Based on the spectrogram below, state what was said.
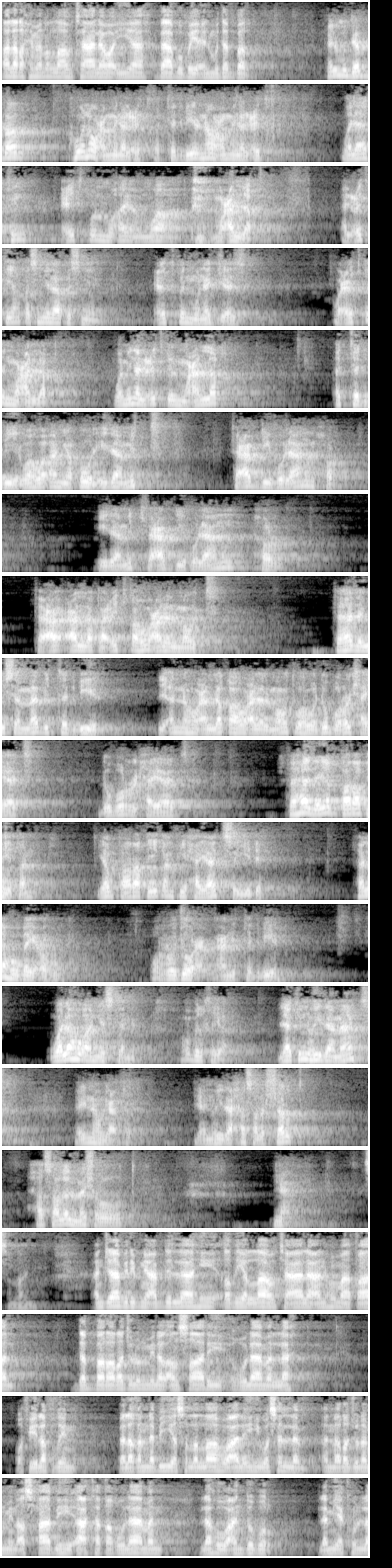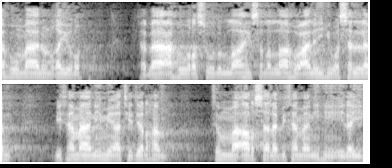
قال رحمنا الله تعالى وإياه باب بيع المدبر. المدبر هو نوع من العتق التدبير نوع من العتق ولكن عتق معلق. العتق ينقسم إلى قسمين عتق منجز وعتق معلق. ومن العتق المعلق التدبير وهو أن يقول إذا مت فعبدي فلان حر. إذا مت فعبدي فلان حر. فعلق عتقه على الموت. فهذا يسمى بالتدبير لأنه علقه على الموت وهو دبر الحياة. دبر الحياة. فهذا يبقى رقيقا يبقى رقيقا في حياة سيده. فله بيعه. والرجوع عن التدبير. وله أن يستمر هو بالخيار لكنه إذا مات فإنه يعتق لأنه إذا حصل الشرط حصل المشروط. نعم. عن جابر بن عبد الله رضي الله تعالى عنهما قال دبر رجل من الأنصار غلاما له وفي لفظ بلغ النبي صلى الله عليه وسلم أن رجلا من أصحابه أعتق غلاما له عن دبر لم يكن له مال غيره فباعه رسول الله صلى الله عليه وسلم بثمانمائة درهم ثم أرسل بثمنه إليه.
